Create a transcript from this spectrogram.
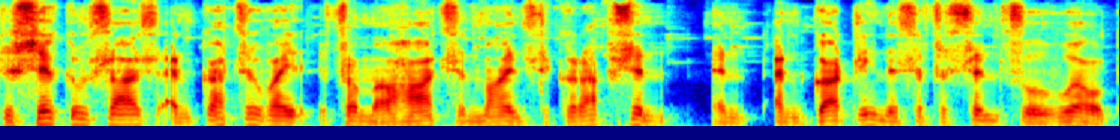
to circumcise and cut away from our hearts and minds the corruption and ungodliness of a sinful world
